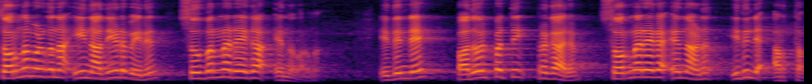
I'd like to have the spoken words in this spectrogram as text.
സ്വർണമൊഴുകുന്ന ഈ നദിയുടെ പേര് സുവർണരേഖ എന്നതാണ്. ഇതിന്റെ പദോൽപത്തി പ്രകാരം സ്വർണരേഖ എന്നാണ് ഇതിന്റെ അർത്ഥം.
